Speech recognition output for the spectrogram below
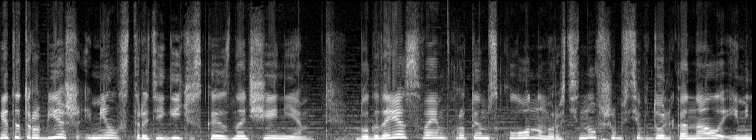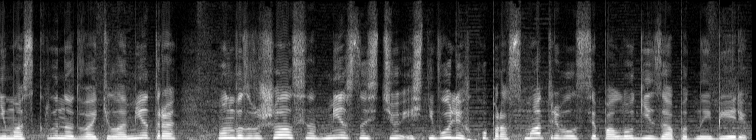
Этот рубеж имел стратегическое значение. Благодаря своим крутым склонам, растянувшимся вдоль канала имени Москвы на 2 километра, он возвышался над местностью и с него легко просматривался пологий западный берег.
